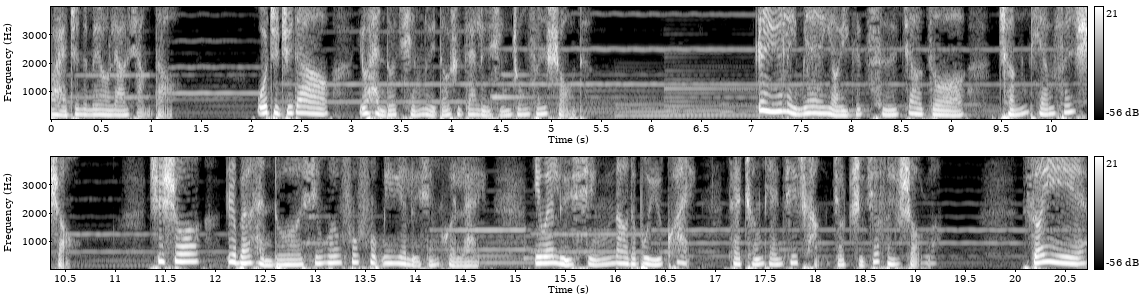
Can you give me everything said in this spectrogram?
我还真的没有料想到。我只知道有很多情侣都是在旅行中分手的。日语里面有一个词叫做“成田分手”，是说日本很多新婚夫妇蜜月旅行回来。因为旅行闹得不愉快，在成田机场就直接分手了，所以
